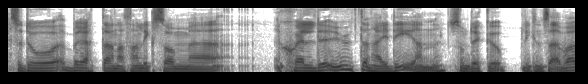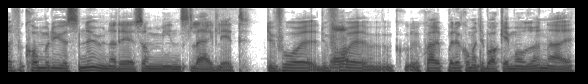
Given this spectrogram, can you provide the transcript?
Så då berättar han att han liksom eh, skällde ut den här idén som dök upp. Liksom så här, varför kommer du just nu när det är som minst lägligt? Du får, du får ja. skärpa dig och komma tillbaka imorgon. När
